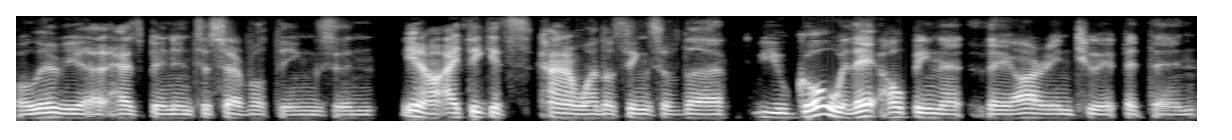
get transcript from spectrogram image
Olivia has been into several things and you know, I think it's kind of one of those things of the you go with it hoping that they are into it, but then,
